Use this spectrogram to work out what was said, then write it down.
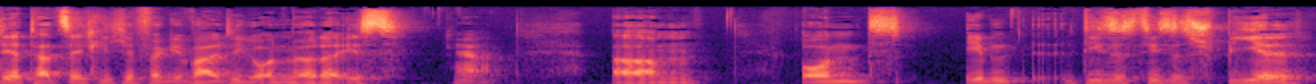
der tatsächliche Vergewaltiger und Mörder ist. Ja. Ähm, und eben dieses, dieses Spiel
